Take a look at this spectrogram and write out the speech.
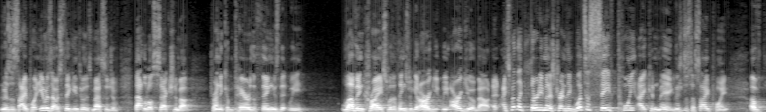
Was a side point, even as I was thinking through this message of that little section about trying to compare the things that we loving Christ with the things we get argue, we argue about. I spent like 30 minutes trying to think, what's a safe point I can make? This is just a side point of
